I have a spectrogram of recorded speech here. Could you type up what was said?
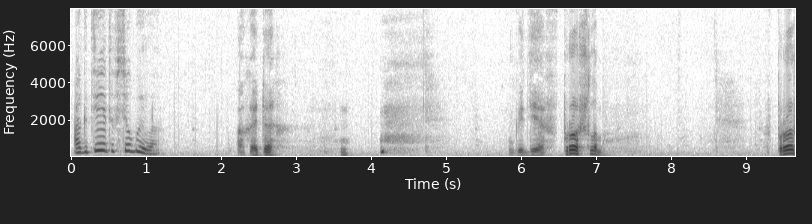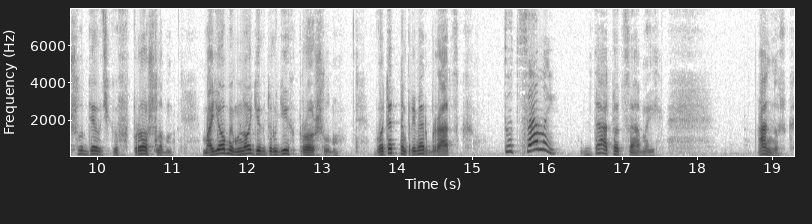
А где это все было? Ах, это где? В прошлом. В прошлом, девочка, в прошлом. Моем и многих других прошлом. Вот это, например, Братск. Тот самый? Да, тот самый. Аннушка,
